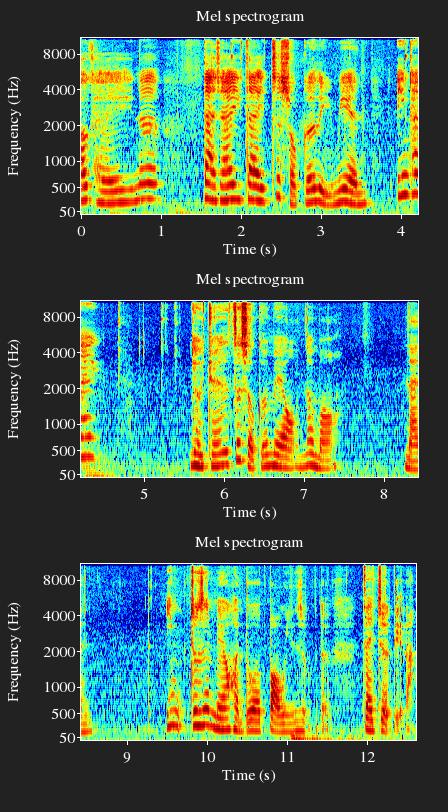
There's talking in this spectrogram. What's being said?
OK，那大家在这首歌里面应该有觉得这首歌没有那么难，音就是没有很多的爆音什么的在这里啦。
